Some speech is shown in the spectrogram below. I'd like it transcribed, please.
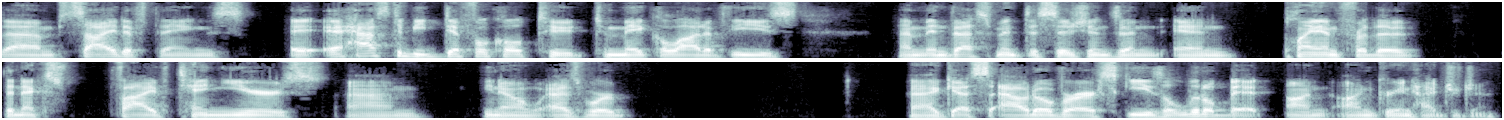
um, side of things, it, it, has to be difficult to to make a lot of these um, investment decisions and and plan for the the next five ten years. Um, you know, as we're I guess, out over our skis a little bit on on green hydrogen.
